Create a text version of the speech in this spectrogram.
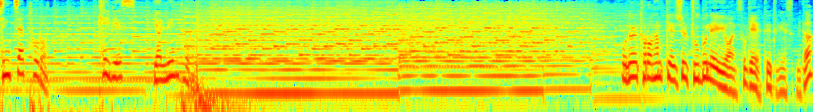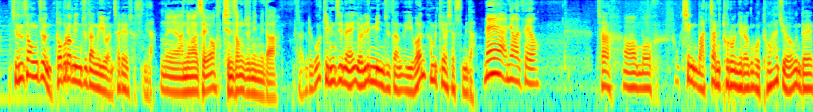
진짜 토론. KBS 열린 토론. 오늘 토론 함께 해주실 두 분의 의원 소개해 드리겠습니다. 진성준 더불어민주당 의원 자리하셨습니다. 네, 안녕하세요. 진성준입니다. 자, 그리고 김진애 열린민주당 의원 함께 하셨습니다. 네, 안녕하세요. 자, 어, 뭐, 속칭 맞짱 토론이라고 보통 하죠. 근데,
